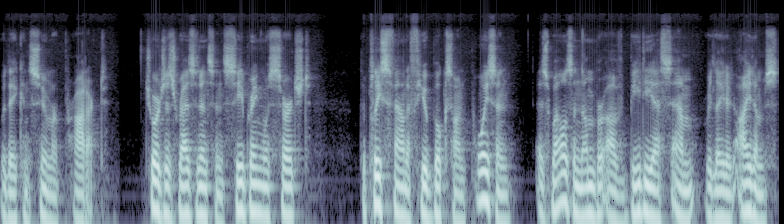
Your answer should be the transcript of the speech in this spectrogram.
with a consumer product. George's residence in Sebring was searched. The police found a few books on poison, as well as a number of BDSM related items,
